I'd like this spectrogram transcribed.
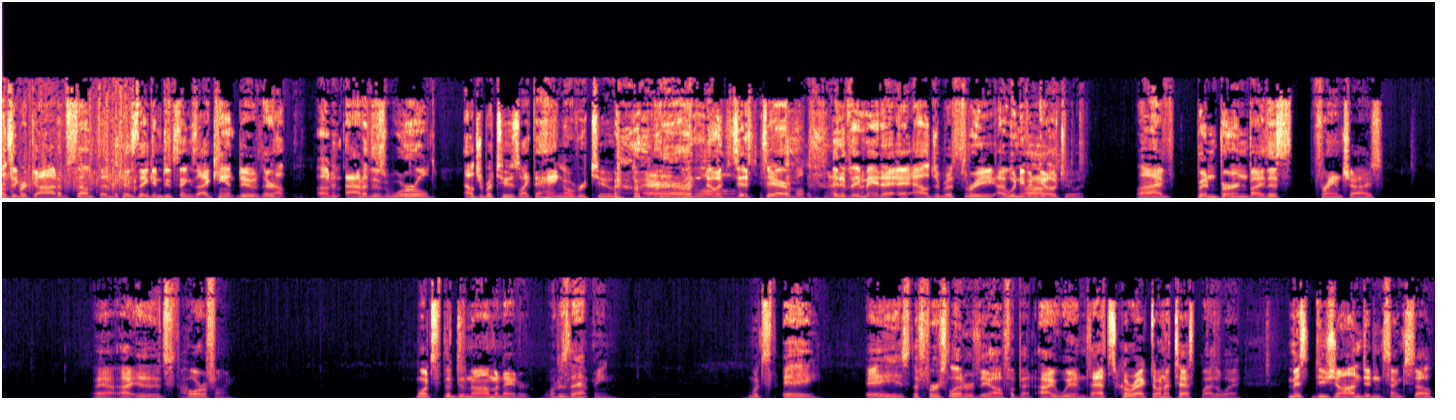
It's a god of something because they can do things I can't do. They're out of, out of this world. Algebra two is like the Hangover two. Terrible. it was just terrible. And if they made a, a Algebra 3, I wouldn't even go to it. I've been burned by this franchise. Yeah, I, it's horrifying. What's the denominator? What does that mean? What's A? A is the first letter of the alphabet. I win. That's correct on a test, by the way. Miss Dijon didn't think so,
